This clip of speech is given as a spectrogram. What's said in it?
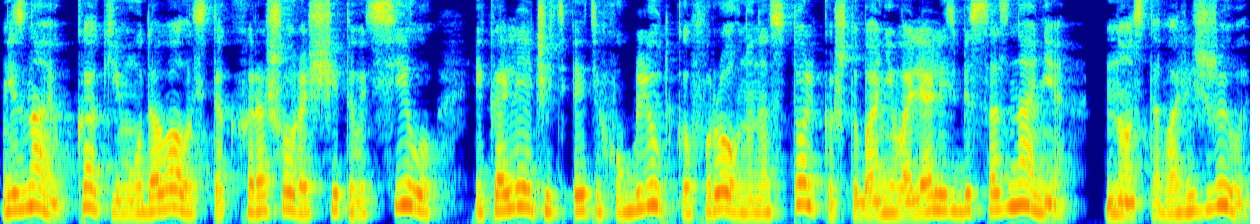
Не знаю, как ему удавалось так хорошо рассчитывать силу и калечить этих ублюдков ровно настолько, чтобы они валялись без сознания, но оставались живы.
